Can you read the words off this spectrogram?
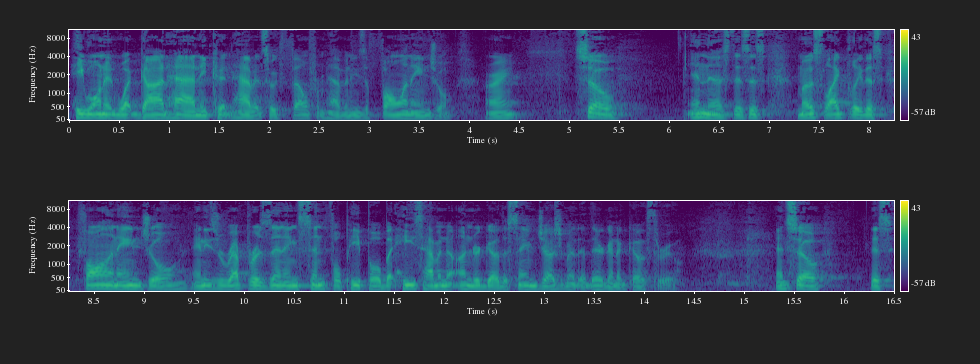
He wanted what God had and he couldn't have it, so he fell from heaven. He's a fallen angel. All right? So, in this, this is most likely this fallen angel, and he's representing sinful people, but he's having to undergo the same judgment that they're going to go through. And so, this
